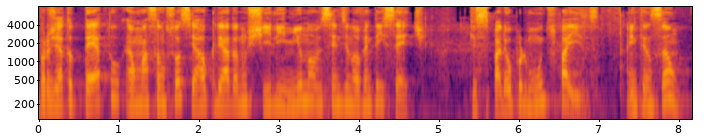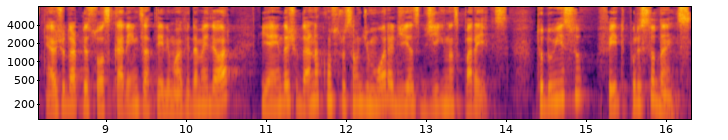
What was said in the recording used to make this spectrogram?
O projeto Teto é uma ação social criada no Chile em 1997, que se espalhou por muitos países. A intenção é ajudar pessoas carentes a terem uma vida melhor e ainda ajudar na construção de moradias dignas para eles. Tudo isso feito por estudantes.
